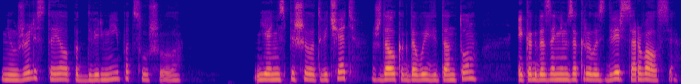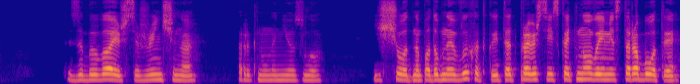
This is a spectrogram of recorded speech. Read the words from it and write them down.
Неужели стояла под дверьми и подслушивала? Я не спешил отвечать, ждал, когда выйдет Антон, и когда за ним закрылась дверь, сорвался. «Ты забываешься, женщина!» — рыкнул на нее зло. Еще одна подобная выходка, и ты отправишься искать новое место работы.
